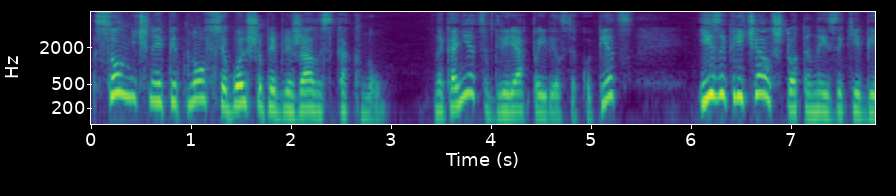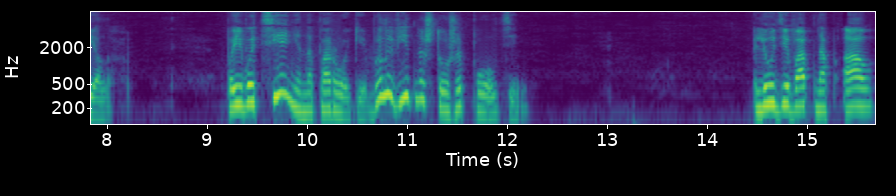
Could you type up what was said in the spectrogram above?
Солнечное пятно все больше приближалось к окну. Наконец в дверях появился купец и закричал что-то на языке белых. По его тени на пороге было видно, что уже полдень. Люди в Апнап-Ау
